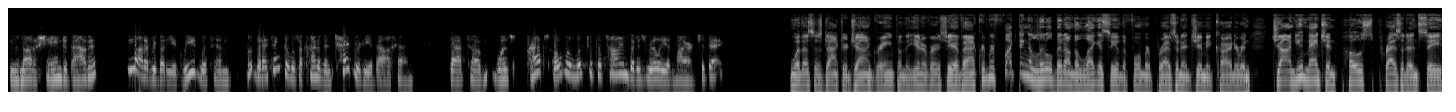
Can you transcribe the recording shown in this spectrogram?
He was not ashamed about it. Not everybody agreed with him, but, but I think there was a kind of integrity about him that um, was perhaps overlooked at the time, but is really admired today. With us is Dr. John Green from the University of Akron, reflecting a little bit on the legacy of the former president, Jimmy Carter. And John, you mentioned post presidency,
